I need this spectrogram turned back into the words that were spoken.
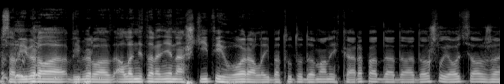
sa vybrala, vybrala ale nie, teda nie na štíty hôr, ale iba túto do Malých Karpat a, a došli odtiaľ, že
